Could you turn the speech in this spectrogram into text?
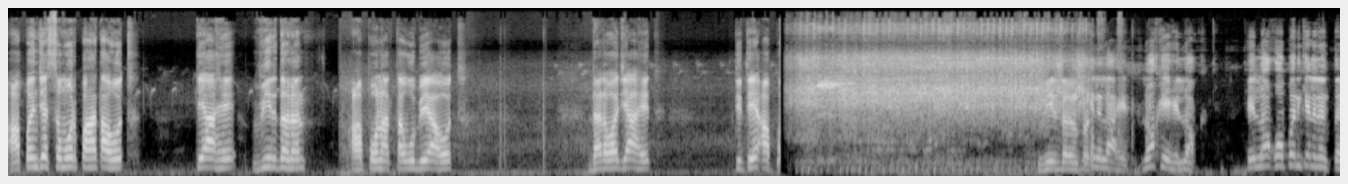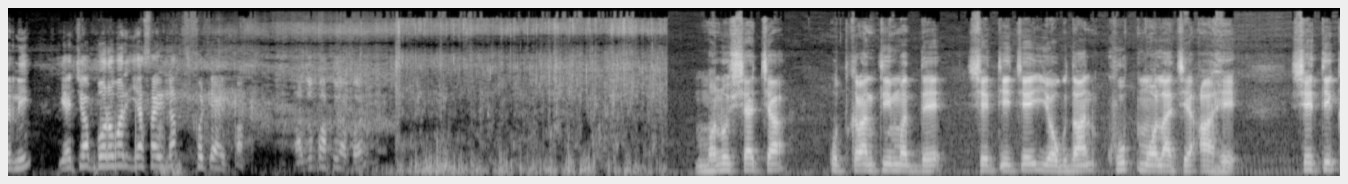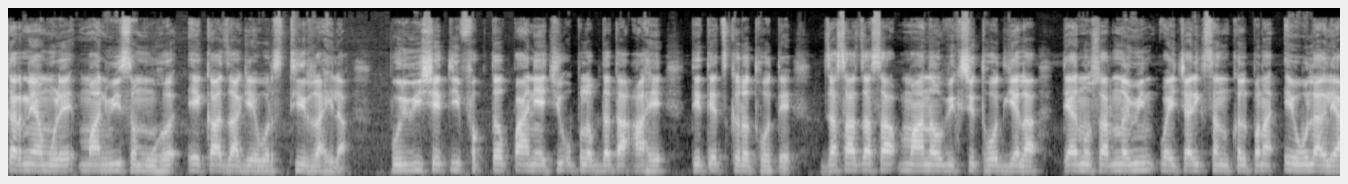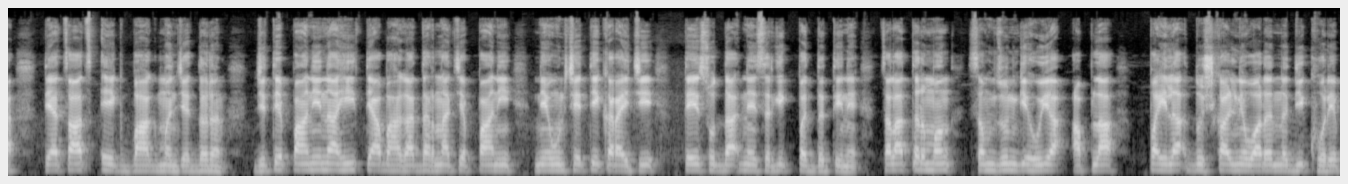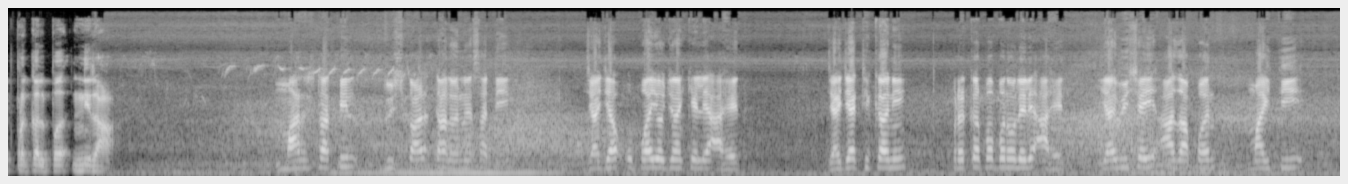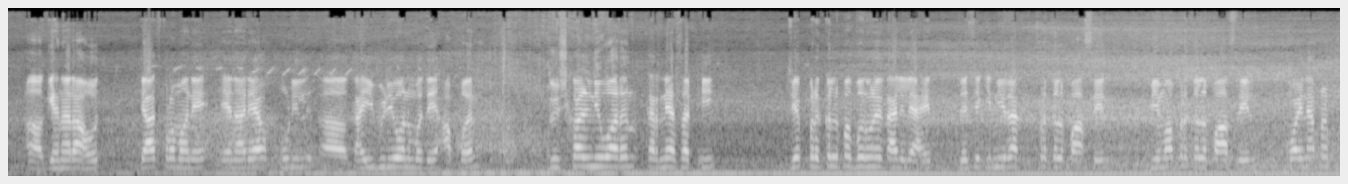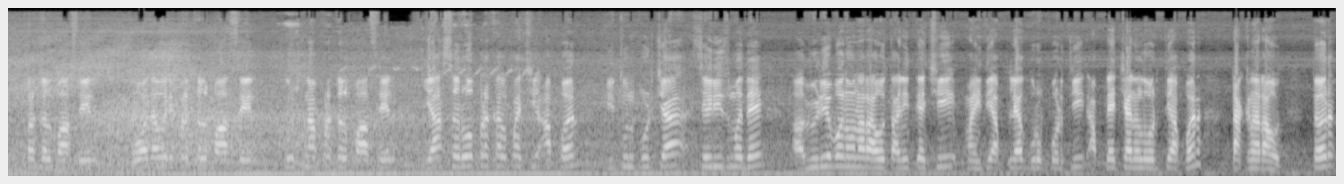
आपण जे समोर पाहत आहोत ते आहे वीर धरण आपण आता उभे आहोत. दरवाजे आहेत. तिथे आपण वीर धरण केलेलं आहे. लॉक आहे हे लॉक हे लॉक ओपन केल्यानंतर नी याच्या बरोबर या साईडलाच फटे आहेत पा पाहतोय आपण. मनुष्याच्या उत्क्रांतीमध्ये शेतीचे योगदान खूप मोलाचे आहे. शेती करण्यामुळे मानवी समूह एका जागेवर स्थिर राहिला. पूर्वी शेती फक्त पाण्याची उपलब्धता आहे तिथेच करत होते. जसा जसा मानव विकसित होत गेला त्यानुसार नवीन वैचारिक संकल्पना येऊ लागल्या. त्याचाच एक भाग म्हणजे धरण. जिथे पाणी नाही त्या भागात धरणाचे पाणी नेऊन शेती करायची ते सुद्धा नैसर्गिक पद्धतीने. चला तर मग समजून घेऊया आपला पहिला दुष्काळ निवारण नदी खोरे प्रकल्प निरा. महाराष्ट्रातील दुष्काळ घालवण्यासाठी ज्या ज्या उपाययोजना केल्या आहेत ज्या ज्या ठिकाणी प्रकल्प बनवलेले आहेत याविषयी आज आपण माहिती घेणार आहोत. त्याचप्रमाणे येणाऱ्या पुढील काही व्हिडिओमध्ये आपण दुष्काळ निवारण करण्यासाठी जे प्रकल्प बनवण्यात आलेले आहेत जसे की निरा प्रकल्प असेल भीमा प्रकल्प असेल कोयना प्र प्रकल्प असेल गोदावरी प्रकल्प असेल कृष्णा प्रकल्प असेल या सर्व प्रकल्पाची आपण इथून पुढच्या सिरीजमध्ये व्हिडिओ बनवणार आहोत आणि त्याची माहिती आपल्या ग्रुपवरती आपल्या चॅनलवरती आपण टाकणार आहोत. तर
